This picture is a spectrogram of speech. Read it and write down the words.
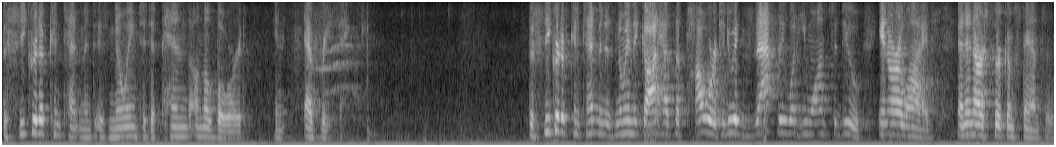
The secret of contentment is knowing to depend on the Lord in everything. The secret of contentment is knowing that God has the power to do exactly what He wants to do in our lives and in our circumstances.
